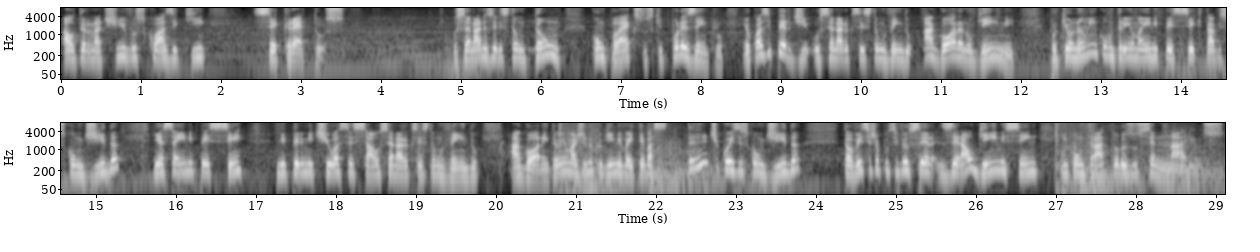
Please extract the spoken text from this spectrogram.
alternativos quase que secretos. Os cenários eles estão tão complexos que, por exemplo, eu quase perdi o cenário que vocês estão vendo agora no game porque eu não encontrei uma NPC que estava escondida e essa NPC me permitiu acessar o cenário que vocês estão vendo agora. Então eu imagino que o game vai ter bastante coisa escondida. Talvez seja possível ser, zerar o game sem encontrar todos os cenários.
